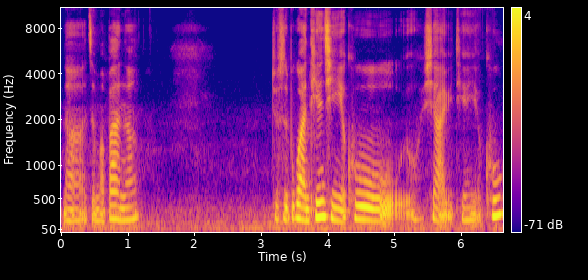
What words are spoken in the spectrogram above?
那怎么办呢？就是不管天晴也哭，下雨天也哭。”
